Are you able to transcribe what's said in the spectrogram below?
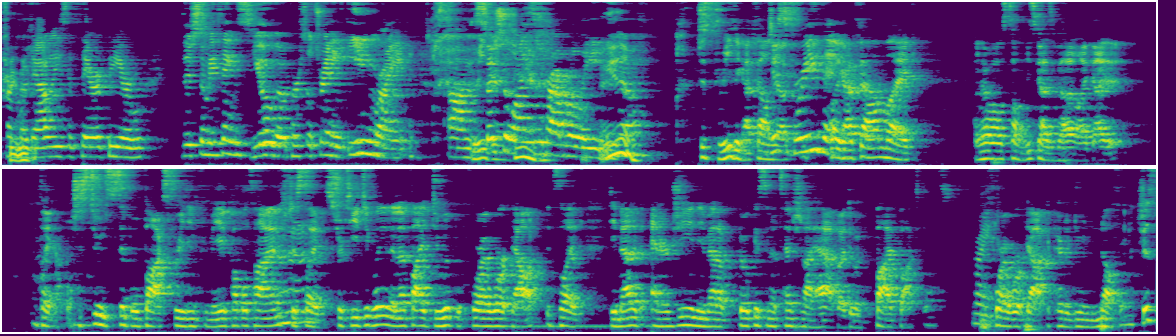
Treatment. or modalities of therapy, or there's so many things: yoga, personal training, eating right, um, socializing properly. You Yeah. know? Just breathing, I found Just breathing. Like I found like I know I was telling these guys about it. Like I like just doing simple box breathing for me a couple times, just Mm-hmm. like strategically. And then if I do it before I work out, it's like the amount of energy and the amount of focus and attention I have by doing five box breaths Right. before I work out compared to doing nothing. Just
